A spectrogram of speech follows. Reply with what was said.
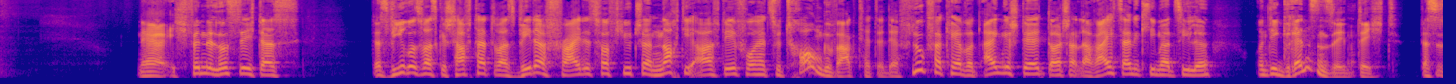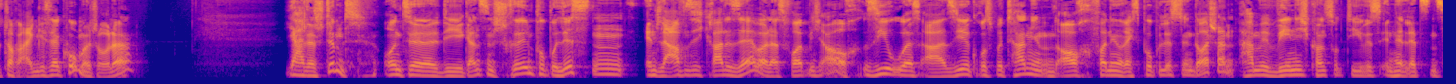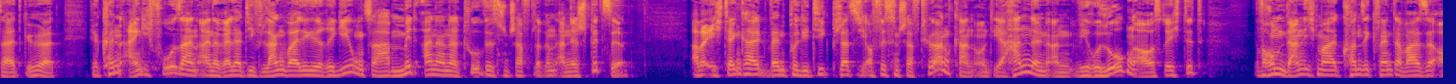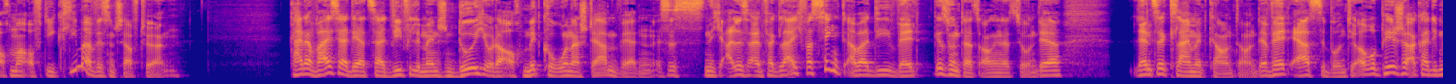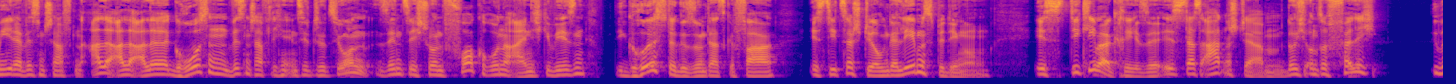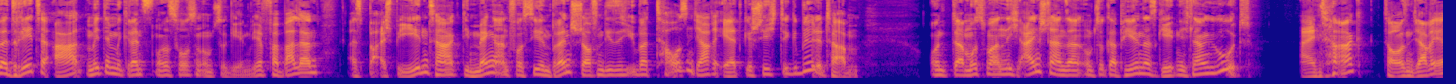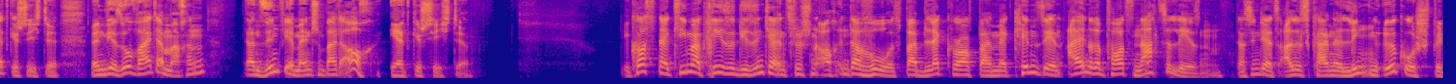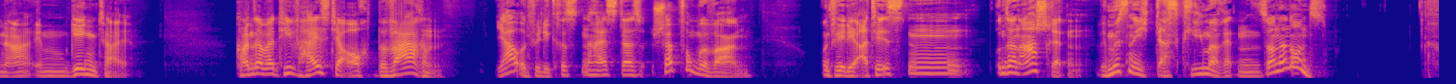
Naja, ich finde lustig, dass das Virus was geschafft hat, was weder Fridays for Future noch die AfD vorher zu trauen gewagt hätte. Der Flugverkehr wird eingestellt, Deutschland erreicht seine Klimaziele und die Grenzen sind dicht. Das ist doch eigentlich sehr komisch, oder? Ja, das stimmt. Und äh, die ganzen schrillen Populisten entlarven sich gerade selber. Das freut mich auch. Siehe USA, siehe Großbritannien und auch von den Rechtspopulisten in Deutschland haben wir wenig Konstruktives in der letzten Zeit gehört. Wir können eigentlich froh sein, eine relativ langweilige Regierung zu haben mit einer Naturwissenschaftlerin an der Spitze. Aber ich denke halt, wenn Politik plötzlich auf Wissenschaft hören kann und ihr Handeln an Virologen ausrichtet, warum dann nicht mal konsequenterweise auch mal auf die Klimawissenschaft hören? Keiner weiß ja derzeit, wie viele Menschen durch oder auch mit Corona sterben werden. Es ist nicht alles ein Vergleich, was hinkt, aber die Weltgesundheitsorganisation, der Lancet Climate Countdown, der Weltärztebund, die Europäische Akademie der Wissenschaften, alle, alle, alle großen wissenschaftlichen Institutionen sind sich schon vor Corona einig gewesen, die größte Gesundheitsgefahr ist die Zerstörung der Lebensbedingungen, ist die Klimakrise, ist das Artensterben durch unsere völlig überdrehte Art, mit den begrenzten Ressourcen umzugehen. Wir verballern als Beispiel jeden Tag die Menge an fossilen Brennstoffen, die sich über tausend Jahre Erdgeschichte gebildet haben. Und da muss man nicht Einstein sein, um zu kapieren, das geht nicht lange gut. Ein Tag, tausend Jahre Erdgeschichte. Wenn wir so weitermachen, dann sind wir Menschen bald auch Erdgeschichte. Die Kosten der Klimakrise, die sind ja inzwischen auch in Davos, bei BlackRock, bei McKinsey, in allen Reports nachzulesen. Das sind jetzt alles keine linken Ökospinner, im Gegenteil. Konservativ heißt ja auch bewahren. Ja, und für die Christen heißt das Schöpfung bewahren. Und für die Atheisten unseren Arsch retten. Wir müssen nicht das Klima retten, sondern uns.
